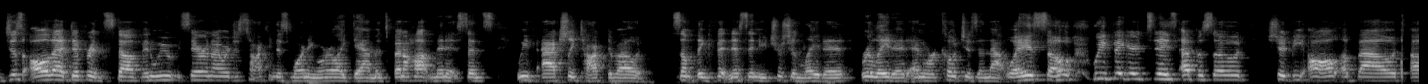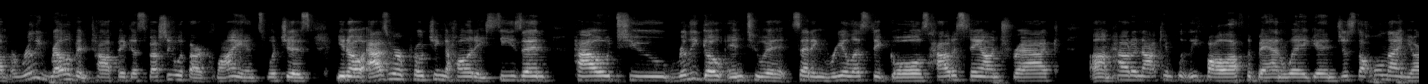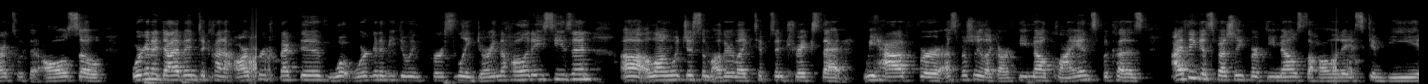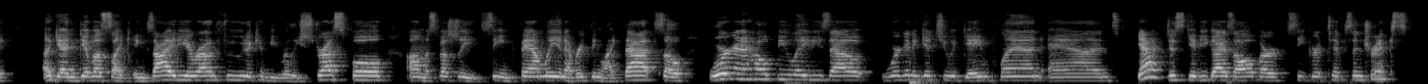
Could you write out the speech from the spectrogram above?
just all that different stuff. And we, Sarah and I were just talking this morning. We are like, damn, it's been a hot minute since we've actually talked about something fitness and nutrition related related and we're coaches in that way so we figured today's episode should be all about um, a really relevant topic especially with our clients which is you know as we're approaching the holiday season how to really go into it setting realistic goals how to stay on track um, how to not completely fall off the bandwagon, just the whole nine yards with it all. So we're going to dive into kind of our perspective, what we're going to be doing personally during the holiday season, uh, along with just some other like tips and tricks that we have for especially like our female clients, because I think especially for females, the holidays can be again give us like anxiety around food. It can be really stressful um, especially seeing family and everything like that. So we're going to help you ladies out. We're going to get you a game plan and yeah just give you guys all of our secret tips and tricks.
